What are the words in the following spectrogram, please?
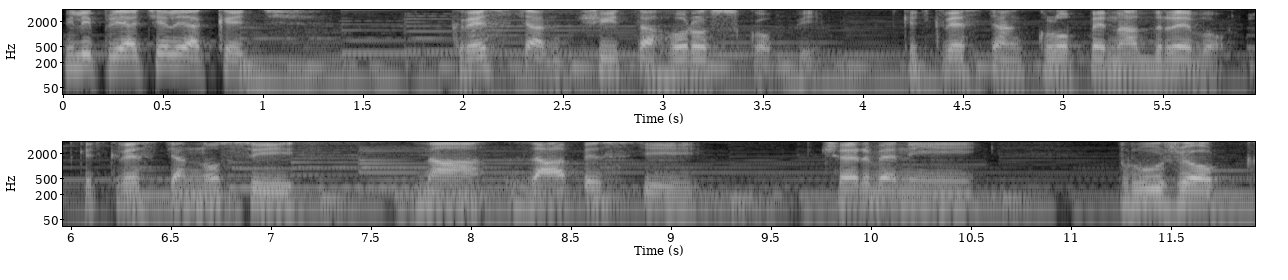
Milí priatelia, keď kresťan číta horoskopy, keď kresťan klope na drevo, keď kresťan nosí na zápesti červený prúžok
